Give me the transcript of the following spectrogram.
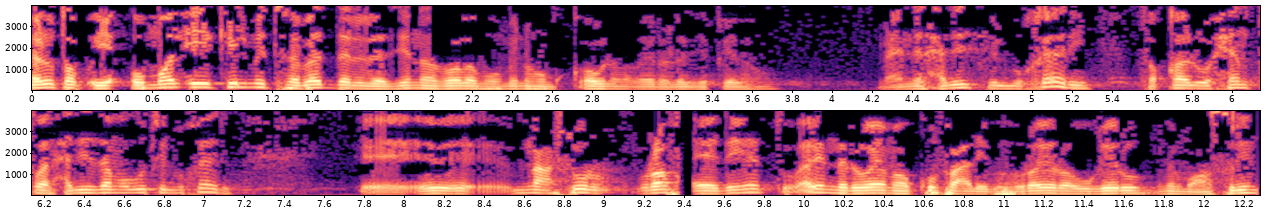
قالوا طب إيه أمال إيه كلمة فبدل الذين ظلموا منهم قولا غير الذي قيل لهم؟ مع إن الحديث في البخاري فقالوا حنطه الحديث ده موجود في البخاري. ابن عاشور رفع ديت وقال إن الرواية موقوفة على أبي هريرة وغيره من المعاصرين.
